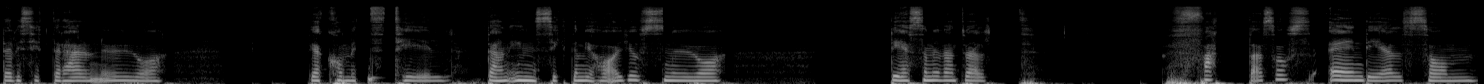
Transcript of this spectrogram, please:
Där vi sitter här och nu och vi har kommit till den insikten vi har just nu och det som eventuellt fattas oss är en del som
